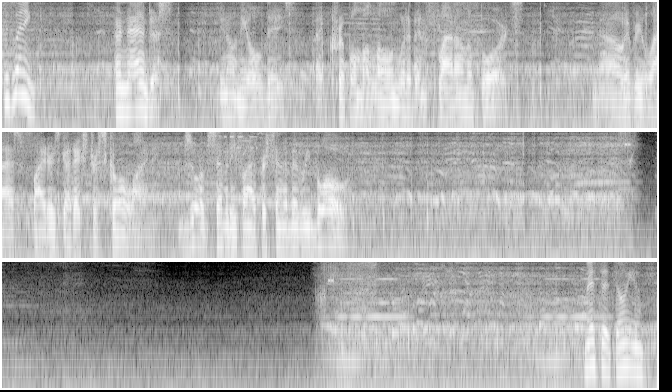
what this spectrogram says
Who's winning? Hernandez. You know, in the old days, that cripple Malone would have been flat on the boards. Now, every last fighter's got extra skull lining. Absorbs 75% of every blow. Miss it, don't you?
